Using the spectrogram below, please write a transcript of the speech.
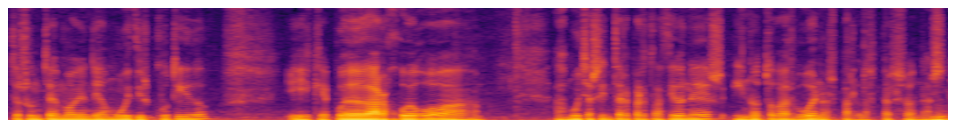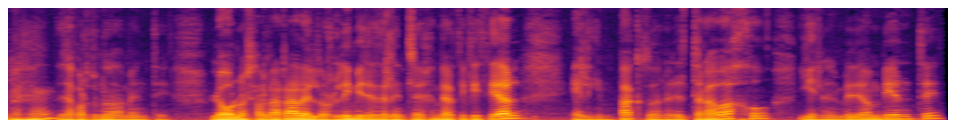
Esto es un tema hoy en día muy discutido y que puede dar juego a, muchas interpretaciones y no todas buenas para las personas, desafortunadamente. Luego nos hablará de los límites de la inteligencia artificial, el impacto en el trabajo y en el medio ambiente,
